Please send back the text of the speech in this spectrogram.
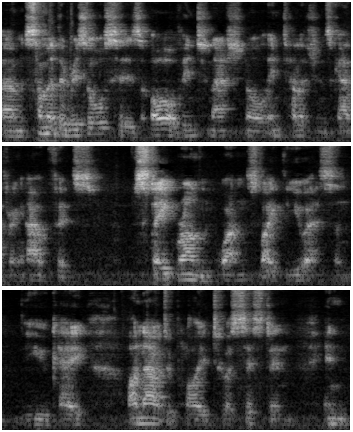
Um, some of the resources of international intelligence gathering outfits, state run ones like the US and the UK, are now deployed to assist in, in,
